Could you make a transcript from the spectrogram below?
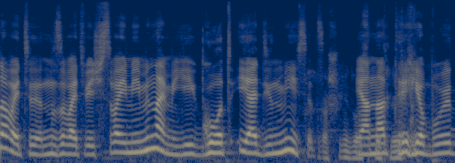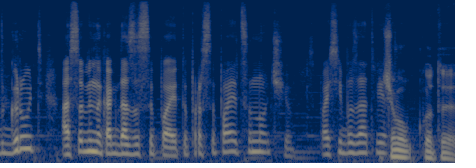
Ну, давайте называть вещи своими именами. Ей год и один месяц. Хорошо, не И она 25 лет. требует грудь, особенно когда засыпает и просыпается ночью. Спасибо за ответ. Почему год и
